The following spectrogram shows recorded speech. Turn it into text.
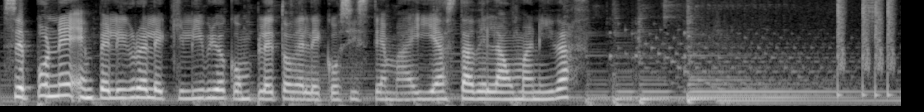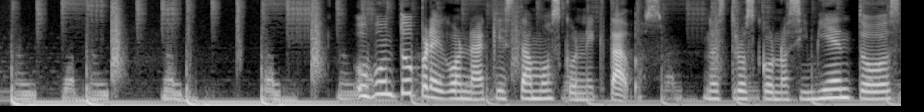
se pone en peligro el equilibrio completo del ecosistema y hasta de la humanidad. Ubuntu pregona que estamos conectados. Nuestros conocimientos,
